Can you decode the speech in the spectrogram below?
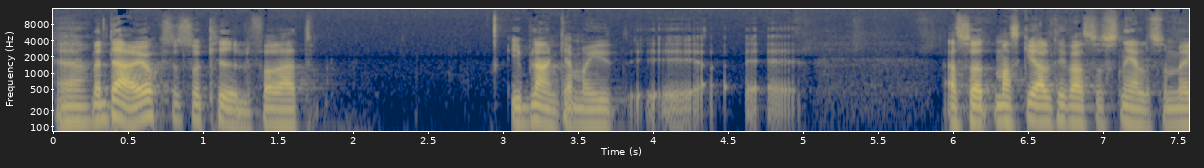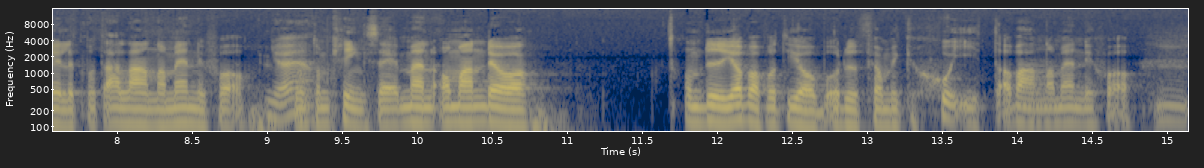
Ja. Men där är också så kul för att ibland kan man ju... Eh, eh, alltså att man ska ju alltid vara så snäll som möjligt mot alla andra människor Ja, ja. runt omkring sig. Men om man då... Om du jobbar på ett jobb och du får mycket skit av andra människor. Mm.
